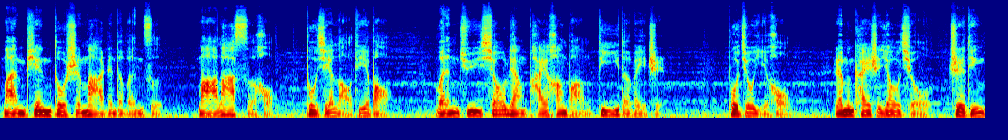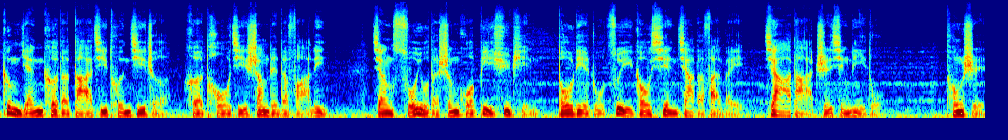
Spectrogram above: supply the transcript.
满篇都是骂人的文字。马拉死后，《杜歇老爹报》稳居销量排行榜第一的位置。不久以后，人们开始要求制定更严苛的打击囤积者和投机商人的法令，将所有的生活必需品都列入最高限价的范围，加大执行力度。同时，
